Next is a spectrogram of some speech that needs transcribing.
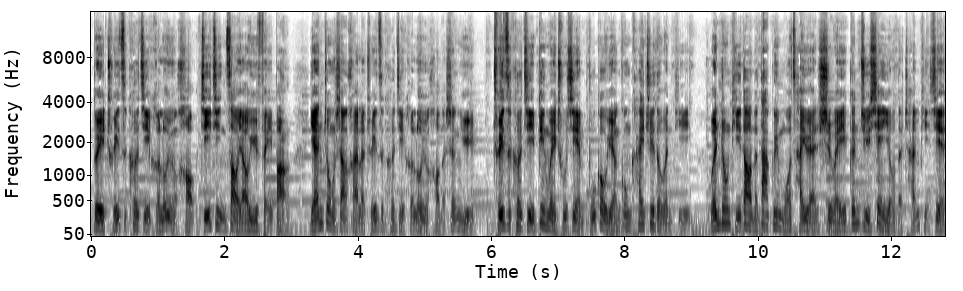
对锤子科技和罗永浩极尽造谣与诽谤，严重伤害了锤子科技和罗永浩的声誉。锤子科技并未出现不够员工开支的问题。文中提到的大规模裁员实为根据现有的产品线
